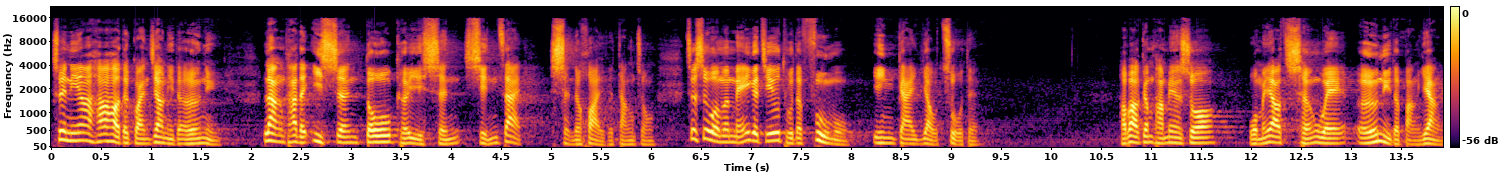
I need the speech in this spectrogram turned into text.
所以你要好好的管教你的儿女，让他的一生都可以神行在神的话语的当中。这是我们每一个基督徒的父母应该要做的，好不好？跟旁边人说，我们要成为儿女的榜样。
